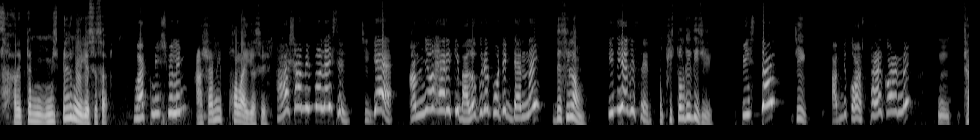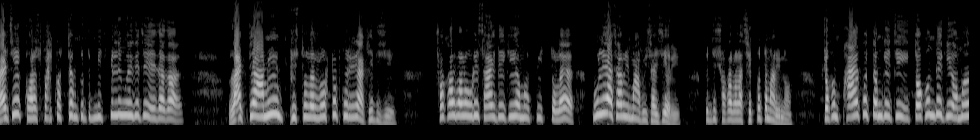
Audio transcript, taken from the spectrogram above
স্যার একটা মিসপেলিং হয়ে গেছে স্যার। হোয়াট মিসফিলিং আসামি ফলাই গেছে। আসামি পলাইছে জি। কে? আপনিও হ্যারে কি ভালো করে প্রোটেক্ট দেন নাই? দিছিলাম। কি দিয়ে দিছেন? পিস্তল দিয়ে দিছি। পিস্তল? জি। আপনি ক্রস ফায়ার করেন নাই? ছাড়ছি খরচ পাই করতাম কিন্তু মিসপেলিং হয়ে গেছে এই জায়গায়। রাত্রে আমি পিস্তলে লোড টোড করে রাখি দিছি। সকালবেলা উঠে চাই দেখি আমার পিস্তলে গুলি আছে আমি মাফি চাইছি আর। কিন্তু সকালবেলা চেক করতে পারি না। যখন ফায়ার করতাম গেছি তখন দেখি আমার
